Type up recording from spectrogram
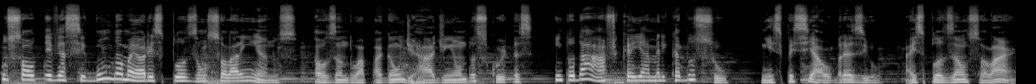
o Sol teve a segunda maior explosão solar em anos, causando um apagão de rádio em ondas curtas em toda a África e América do Sul, em especial o Brasil. A explosão solar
